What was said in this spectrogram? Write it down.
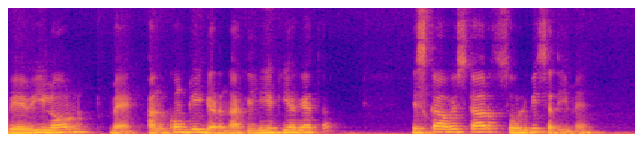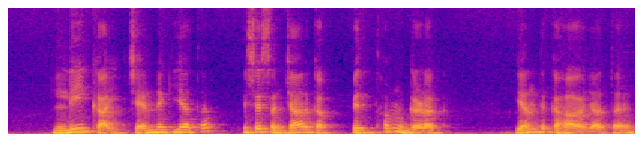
बेबीलोन में अंकों की गणना के लिए किया गया था। इसका आविष्कार 16वीं सदी में ली काई चैन ने किया था। इसे संचार का प्रथम गणक यंत्र कहा जाता है।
